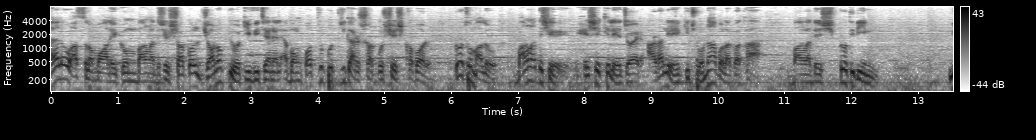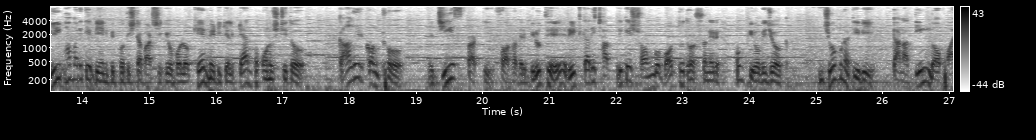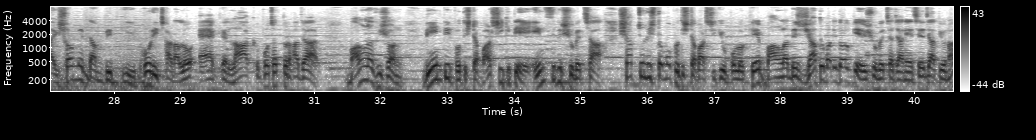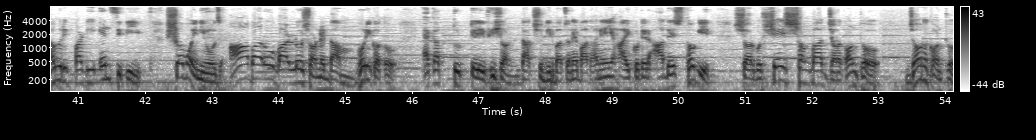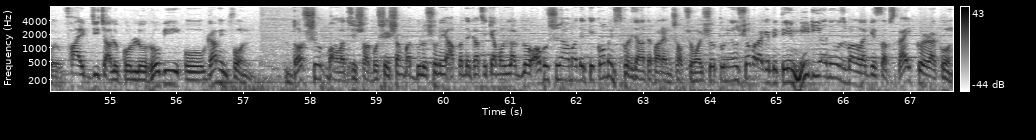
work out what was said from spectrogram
Hello, আসসালামু আলাইকুম, বাংলাদেশের সকল জনপ্রিয় টিভি চ্যানেল এবং পত্রপত্রিকার সর্বশেষ খবর। প্রথম আলো, বাংলাদেশে হেসে খেলে জয়ের আড়ালে কিছু না বলা কথা। বাংলাদেশ প্রতিদিন নীলফামারীতে বিএনপির প্রতিষ্ঠা বার্ষিকী উপলক্ষে মেডিকেল ক্যাম্প অনুষ্ঠিত। কালের কণ্ঠ, জিএস প্রার্থী ফরহাদের বিরুদ্ধে রিটকারী ছাত্রীকে সংঘবদ্ধ ধর্ষণের হুমকির অভিযোগ। যমুনা টিভি টানা তিন দফায় স্বর্ণের দাম বৃদ্ধি, ভরি ছাড়ালো এক লাখ পঁচাত্তর হাজার। বাংলা ভিশন, বিএনপির প্রতিষ্ঠা বার্ষিকীতে এনসিপির শুভেচ্ছা, সাতচল্লিশতম প্রতিষ্ঠা বার্ষিকী উপলক্ষে বাংলাদেশ জাতীয়বাদী দলকে শুভেচ্ছা জানিয়েছে জাতীয় নাগরিক পার্টি এনসিপি। সময় নিউজ, আবারও বাড়ল স্বর্ণের দাম, ভরি কত? একাত্তর টেলিভিশন, ডাকসু নির্বাচনে বাধা নেই হাইকোর্টের আদেশ স্থগিত। সর্বশেষ সংবাদ জনকণ্ঠ। জনকণ্ঠ ফাইভ জি চালু করল রবি ও গ্রামীণ ফোন। দর্শক, বাংলাদেশের সর্বশেষ সংবাদগুলো শুনে আপনাদের কাছে কেমন লাগল অবশ্যই আমাদেরকে কমেন্টস করে জানাতে পারেন। সবসময় সত্য নিউজ সবার আগে পেতে মিডিয়া নিউজ বাংলাকে সাবস্ক্রাইব করে রাখুন।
